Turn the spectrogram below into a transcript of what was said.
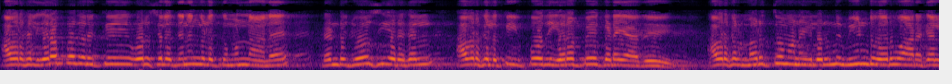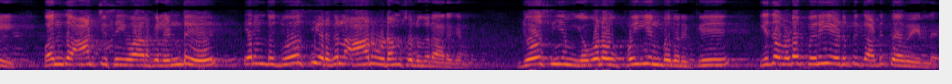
அவர்கள் இறப்பதற்கு ஒரு சில தினங்களுக்கு முன்னால ரெண்டு ஜோசியர்கள் அவர்களுக்கு இப்போது இறப்பே கிடையாது. அவர்கள் மருத்துவமனையிலிருந்து மீண்டு வருவார்கள் வந்து ஆட்சி செய்வார்கள் என்று இரண்டு ஜோசியர்கள் ஆர்வடம் சொல்லுகிறார்கள் ஜோசியம் எவ்வளவு பொய் என்பதற்கு இதை விட பெரிய எடுத்துக்காட்டு தேவையில்லை.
